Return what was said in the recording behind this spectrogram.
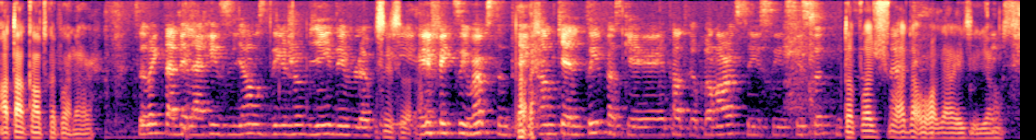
en tant qu'entrepreneur c'est vrai que tu avais la résilience déjà bien développée. C'est ça. Effectivement, c'est une très grande qualité parce que être entrepreneur, c'est ça. Tu n'as pas le choix d'avoir la résilience.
